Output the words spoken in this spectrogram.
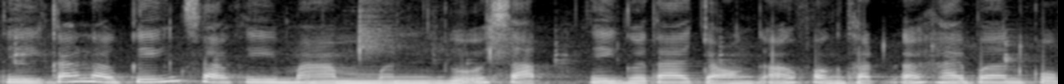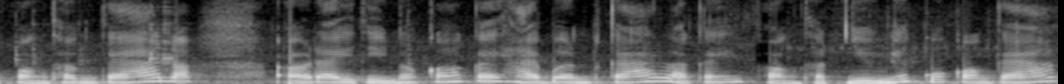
Thì cá lau kiến sau khi mà mình rửa sạch thì người ta chọn ở phần thịt ở hai bên của phần thân cá đó. Ở đây thì nó có cái hai bên cá là cái phần thịt nhiều nhất của con cá,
